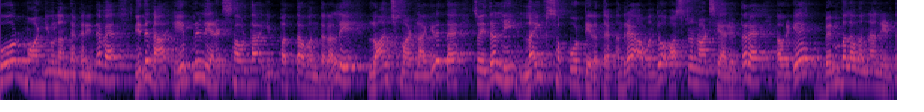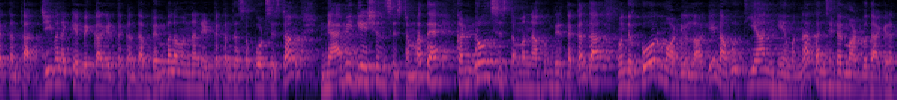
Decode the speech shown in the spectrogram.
ಕೋರ್ ಮಾಡ್ಯೂಲ್ ಅಂತ ಕರಿತೇವೆ. ಇದನ್ನ ಏಪ್ರಿಲ್ ಎರಡ್ ಸಾವಿರದ ಇಪ್ಪತ್ತ ಒಂದರಲ್ಲಿ ಲಾಂಚ್ ಮಾಡಲಾಗಿರುತ್ತೆ. ಸೊ ಇದರಲ್ಲಿ ಲೈಫ್ ಸಪೋರ್ಟ್ ಇರುತ್ತೆ. ಅಂದ್ರೆ ಆ ಒಂದು ಆಸ್ಟ್ರೋನಾಟ್ಸ್ ಯಾರಿರ್ತಾರೆ, ಅವರಿಗೆ ಬೆಂಬಲವನ್ನ ನೀಡ್ತಕ್ಕಂಥ, ಜೀವನಕ್ಕೆ ಬೇಕಾಗಿರ್ತಕ್ಕಂಥ ಬೆಂಬಲವನ್ನ ನೀಡ್ತಕ್ಕಂಥ ಸಪೋರ್ಟ್ ಸಿಸ್ಟಮ್ ನ್ಯಾವಿಗೇಷನ್ ಸಿಸ್ಟಮ್ ಮತ್ತೆ ಕಂಟ್ರೋಲ್ ಸಿಸ್ಟಮ್ ಅನ್ನ ಹೊಂದಿರತಕ್ಕಂಥ ಒಂದು ಕೋರ್ ಮಾಡ್ಯೂಲ್ ಆಗಿ ನಾವು ತಿಯಾನ್ ಕನ್ಸಿಡರ್ ಮಾಡಬಹುದಾಗಿರುತ್ತೆ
